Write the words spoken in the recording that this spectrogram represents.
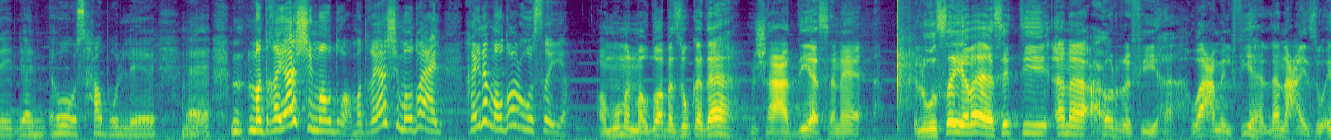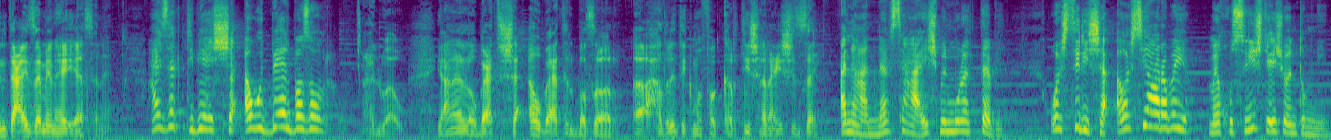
يعني هو وأصحابه اللي آه، ما تغيرش الموضوع ما تغيرش الموضوع خلينا في موضوع الوصية. عموما موضوع بازوكا ده مش هعديه يا سناء. الوصية بقى يا ستي أنا حر فيها وأعمل فيها اللي أنا عايزه. انت عايزة منها إيه يا سناء عايزك تبيع الشقة وتبيع البازار. حلو قوي يعني أنا لو بعت الشقة وبعت البازار حضرتك ما فكرتيش هنعيش إزاي؟ أنا عن نفسي هعيش من مرتبي وأشتري شقة وأشتري عربية. ما يخصنيش تعيشوا أنتوا منين.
